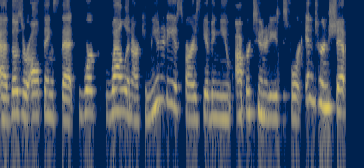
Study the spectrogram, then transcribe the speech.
uh, those are all things that work well in our community as far as giving you opportunities for internship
